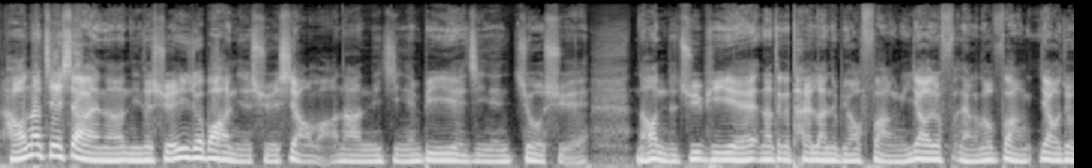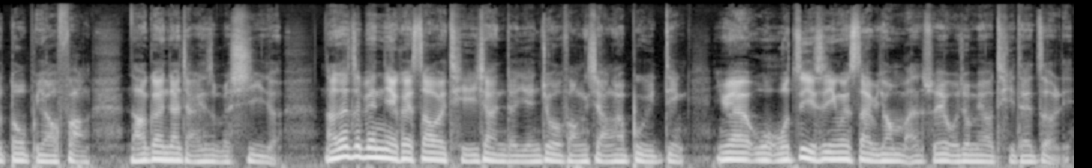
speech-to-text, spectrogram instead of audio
好，那接下来呢，你的学历就包含你的学校嘛，那你几年毕业，几年就学，然后你的 GPA，那这个太烂就不要放，你要就两个都放，要就都不要放，然后跟人家讲一些什么系的。那在这边你也可以稍微提一下你的研究方向，那不一定，因为我我自己是因为塞比较满，所以我就没有提在这里。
